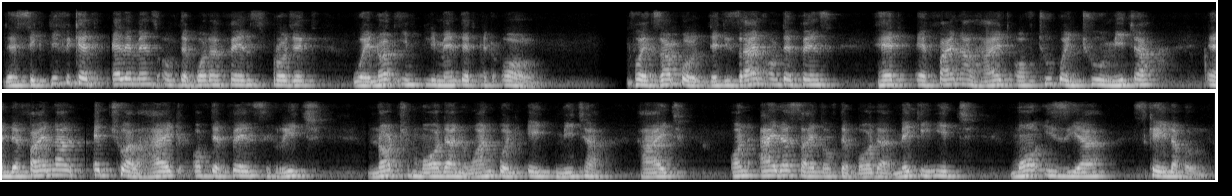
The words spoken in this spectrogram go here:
The significant elements of the border fence project were not implemented at all. For example, the design of the fence had a final height of 2.2 meter and the final actual height of the fence reached not more than 1.8 meter height on either side of the border, making it more easier scalable.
